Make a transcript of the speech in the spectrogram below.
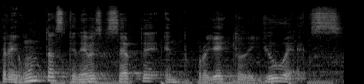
Preguntas que debes hacerte en tu proyecto de UX.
